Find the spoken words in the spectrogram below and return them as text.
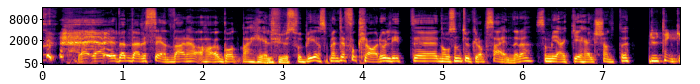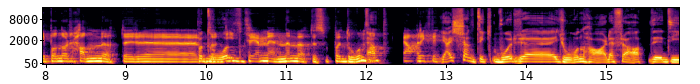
ja, ja, den der scenen der har gått meg helt hus forbi, altså. men det forklarer jo litt eh, noe som dukker opp seinere, som jeg ikke helt skjønte. Du tenker på når han møter eh, På Når de tre mennene møtes på doen, Ja. sant? Ja, riktig. Jeg skjønte ikke hvor eh, Jon har det fra at de, de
